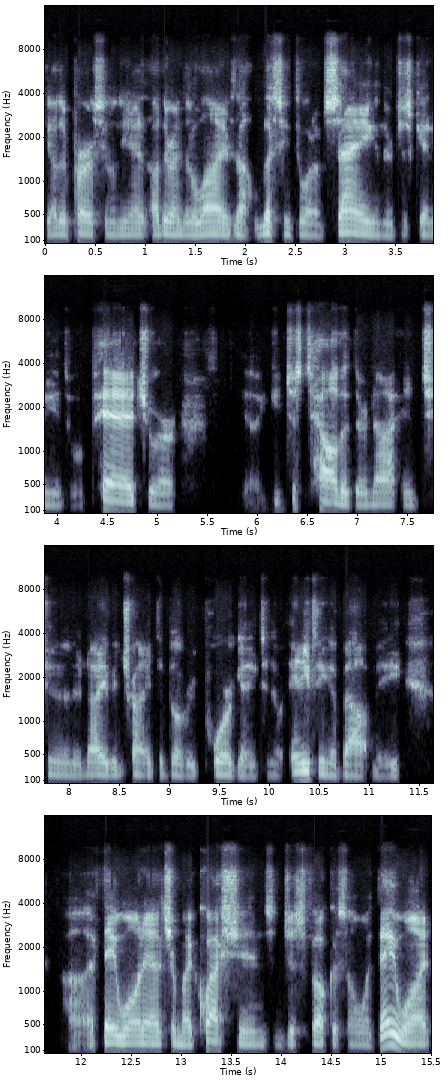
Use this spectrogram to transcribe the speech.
the other person on the other end of the line is not listening to what I'm saying and they're just getting into a pitch or you, just tell that they're not in tune and not even trying to build rapport, getting to know anything about me. Uh, if they won't answer my questions and just focus on what they want,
